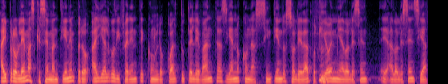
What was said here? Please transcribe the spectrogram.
Hay problemas que se mantienen, pero hay algo diferente con lo cual tú te levantas, ya no con la sintiendo soledad, porque yo en mi eh, adolescencia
